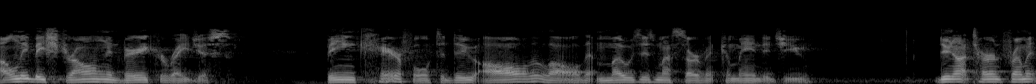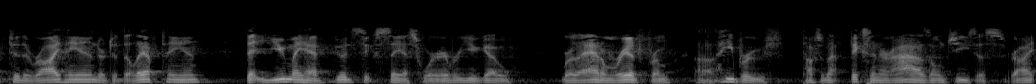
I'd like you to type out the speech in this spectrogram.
Only be strong and very courageous, being careful to do all the law that Moses my servant commanded you. Do not turn from it to the right hand or to the left hand, that you may have good success wherever you go. Brother Adam read from uh, Hebrews, talks about fixing our eyes on Jesus, right?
